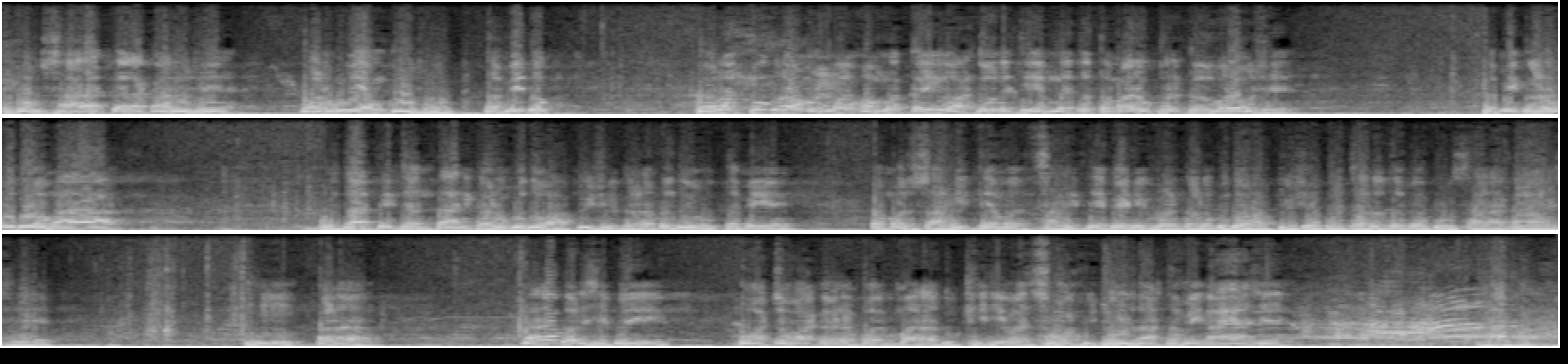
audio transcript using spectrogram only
બહુ સારા કલાકારો છે. પણ હું એમ કહું છું, તમે તો કરો પ્રોગ્રામ અમને કઈ વાંધો નથી. અમને તો તમારા ઉપર ગૌરવ છે. તમે ઘણું બધું અમારા ગુજરાતની જનતાને ઘણું બધું આપ્યું છે, ઘણું બધું તમે તમારું સાહિત્ય સાહિત્ય પેઢી પણ ઘણું બધું આપ્યું છે, ભજનો તમે બહુ સારા ગાયા છે. હમ, પણ બરાબર છે ભાઈ, પોચ વાગ્યાના પગ મારા દુઃખી જેવા સોંગ જોરદાર તમે ગાયા છે. હા હા.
